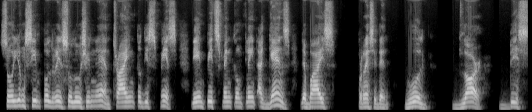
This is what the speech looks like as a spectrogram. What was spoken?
So yung simple resolution na yan, trying to dismiss the impeachment complaint against the Vice President would blur this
